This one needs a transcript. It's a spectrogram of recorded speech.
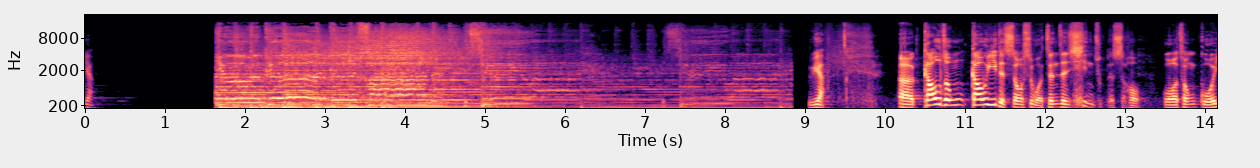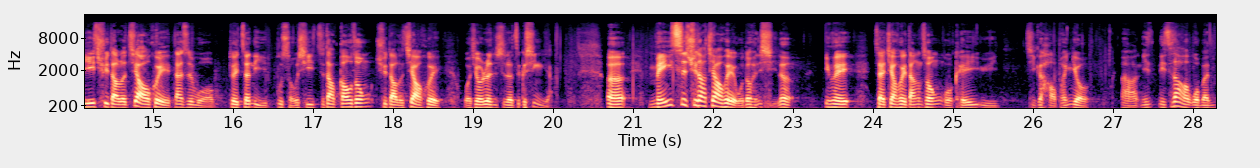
亚。路亚，呃，高中高一的时候是我真正信主的时候。我从国一去到了教会，但是我对真理不熟悉，直到高中去到了教会，我就认识了这个信仰。呃，每一次去到教会，我都很喜乐，因为在教会当中，我可以与几个好朋友啊，你你知道我们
